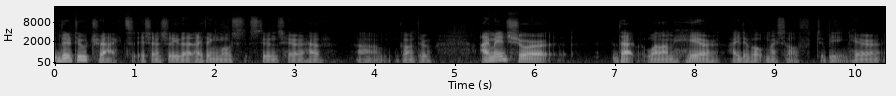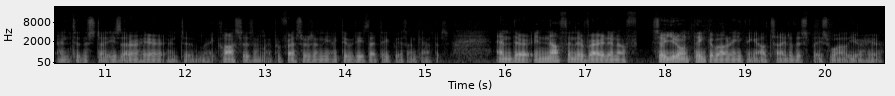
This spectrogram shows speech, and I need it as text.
There are two tracks essentially that I think most students here have um, gone through. I made sure that while I'm here, I devote myself to being here and to the studies that are here and to my classes and my professors and the activities that take place on campus. And they're enough and they're varied enough so you don't think about anything outside of this place while you're here.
